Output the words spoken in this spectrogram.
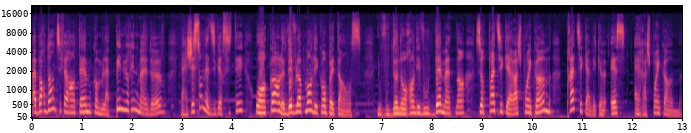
abordant différents thèmes comme la pénurie de main-d'œuvre, la gestion de la diversité ou encore le développement des compétences. Nous vous donnons rendez-vous dès maintenant sur pratiquerh.com, pratique avec un S, rh.com.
